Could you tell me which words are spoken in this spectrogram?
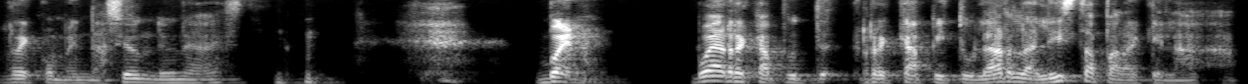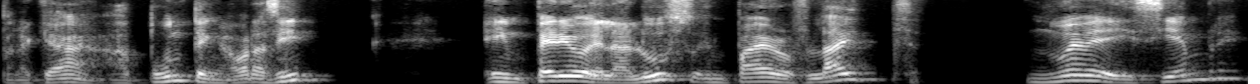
recomendación de una vez. bueno, voy a recapitular la lista para que, la, para que apunten ahora sí. Imperio de la Luz, Empire of Light, 9 de diciembre.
